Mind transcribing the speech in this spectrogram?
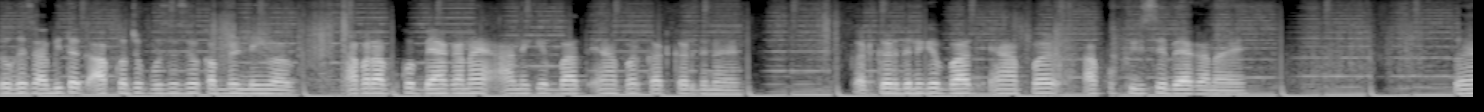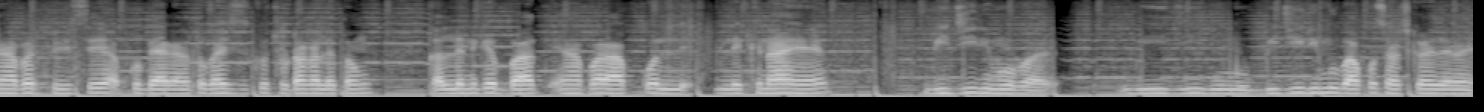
तो कैसे अभी तक आपका जो प्रोसेस है, वो कंप्लीट नहीं हुआ। यहाँ पर आपको बैक आना है, आने के बाद यहाँ पर कट कर देना है। कट कर देने के बाद यहाँ पर आपको फिर से बैक आना है। तो यहाँ पर फिर से आपको बैक आना तो गैस इसको छोटा कर लेता हूँ। कर लेने के बाद यहाँ पर आपको लिखना है BG remover BG remove BG remove आपको सर्च कर देना है।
